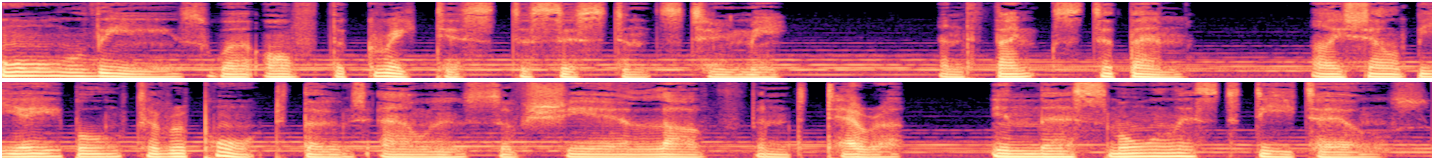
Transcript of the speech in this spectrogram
All these were of the greatest assistance to me, and thanks to them, I shall be able to report those hours of sheer love and terror in their smallest details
